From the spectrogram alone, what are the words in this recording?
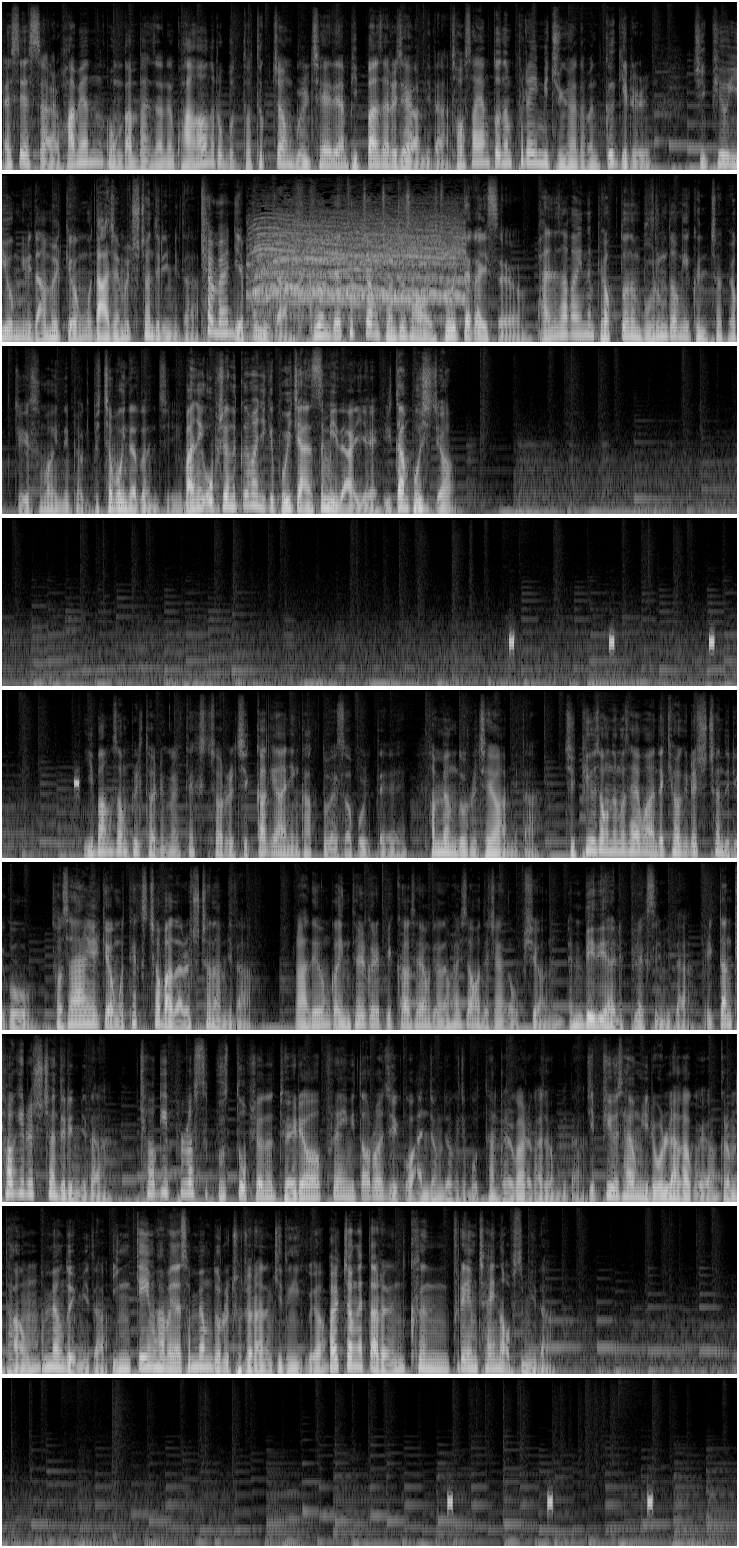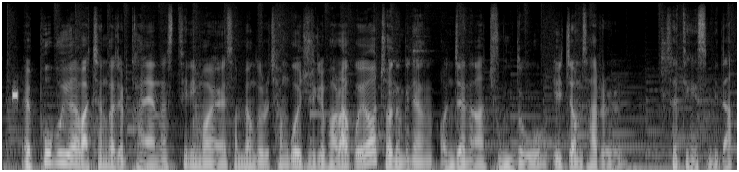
SSR 화면 공간 반사는 광원으로부터 특정 물체에 대한 빛 반사를 제어합니다. 저사양 또는 프레임이 중요하다면 끄기를 GPU 이용률이 남을 경우 낮음을 추천드립니다. 켜면 예쁩니다. 그런데 특정 전투 상황에서 좋을 때가 있어요. 반사가 있는 벽 또는 무릉덩이 근처 벽 뒤에 숨어 있는 벽이 비쳐 보인다든지 만약 옵션을 끄면 이게 보이지 않습니다. 예. 일단 보시죠. 이방성 필터링을 텍스처를 직각이 아닌 각도에서 볼 때 선명도를 제어합니다. GPU 성능을 사용하는데 켜기를 추천드리고 저사양일 경우 텍스처마다를 추천합니다. 라데온과 인텔 그래픽카드 사용자는 활성화되지 않은 옵션 엔비디아 Reflex입니다. 일단 켜기를 추천드립니다. 켜기 플러스 boost 옵션은 되려 프레임이 떨어지고 안정적이지 못한 결과를 가져옵니다. CPU 사용률이 올라가고요. 그럼 다음 선명도입니다. in-game 화면의 선명도를 조절하는 기능이고요. 설정에 따른 큰 프레임 차이는 없습니다. FOV와 마찬가지로 다양한 스트리머의 선명도를 참고해 주시길 바라고요. 저는 그냥 언제나 중도 1.4를 세팅했습니다.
